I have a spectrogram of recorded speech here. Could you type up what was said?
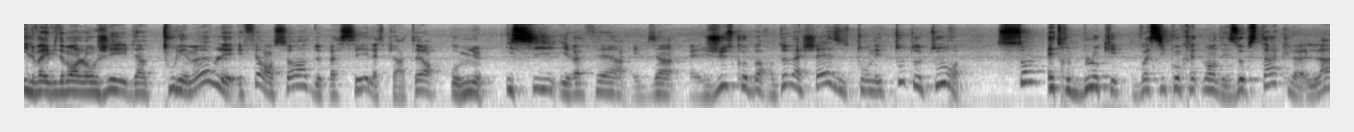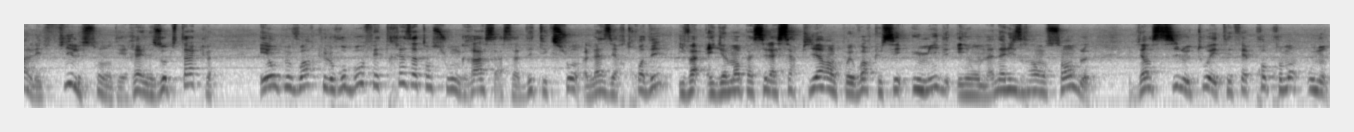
Il va évidemment longer eh bien, tous les meubles et faire en sorte de passer l'aspirateur au mieux. Ici, il va faire eh bien, jusqu'au bord de ma chaise, tourner tout autour sans être bloqué. Voici concrètement des obstacles. Là, les fils sont des réels obstacles et on peut voir que le robot fait très attention grâce à sa détection laser 3D. Il va également passer la serpillière, on peut voir que c'est humide et on analysera ensemble eh bien, si le tout a été fait proprement ou non.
